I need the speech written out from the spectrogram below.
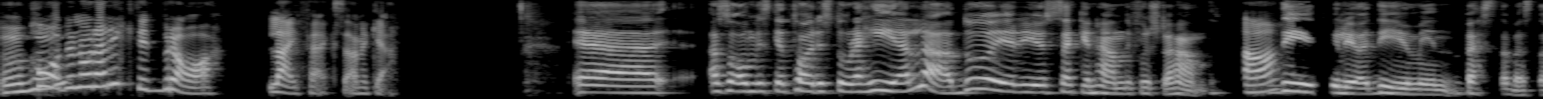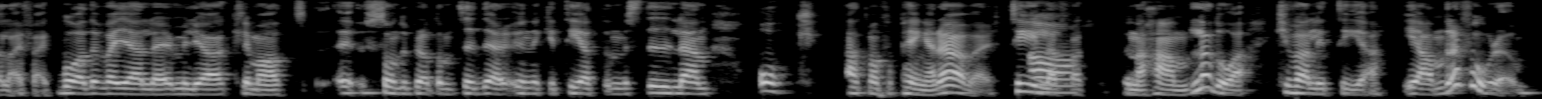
Mhm. Har du några riktigt bra lifehacks, Annika? Eh, alltså om vi ska ta det stora hela, då är det ju second hand i första hand. Ja. Det, skulle jag, det är ju min bästa, bästa lifehack. Både vad gäller miljö, klimat, eh, som du pratade om tidigare, unikiteten med stilen och att man får pengar över till Ja. att faktiskt kunna handla då kvalitet i andra forum.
